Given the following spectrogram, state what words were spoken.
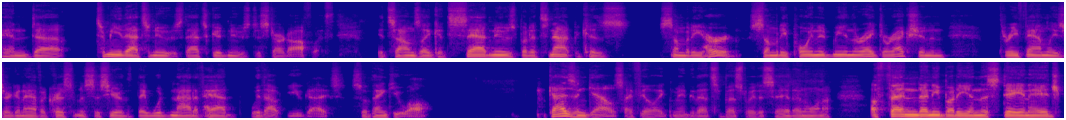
And uh, to me, that's news. That's good news to start off with. It sounds like it's sad news, but it's not because somebody heard, somebody pointed me in the right direction. And three families are going to have a Christmas this year that they would not have had without you guys. So thank you all. Guys and gals, I feel like maybe that's the best way to say it. I don't want to offend anybody in this day and age.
